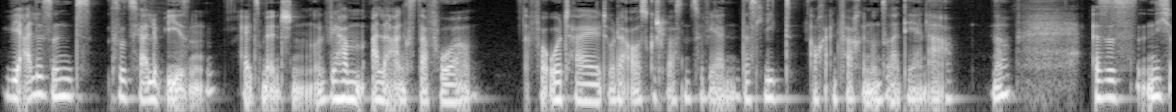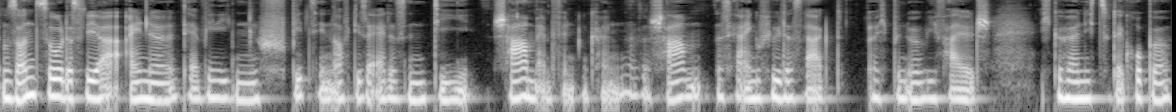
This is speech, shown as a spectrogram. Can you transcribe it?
wir alle sind soziale Wesen als Menschen und wir haben alle Angst davor, verurteilt oder ausgeschlossen zu werden. Das liegt auch einfach in unserer DNA. Ne? Es ist nicht umsonst so, dass wir eine der wenigen Spezien auf dieser Erde sind, die Scham empfinden können. Also Scham ist ja ein Gefühl, das sagt, ich bin irgendwie falsch, ich gehöre nicht zu der Gruppe.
